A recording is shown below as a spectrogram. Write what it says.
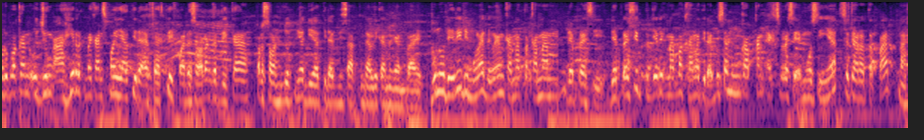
merupakan ujung akhir mekanisme yang tidak efektif pada seorang ketika persoalan hidupnya dia tidak bisa kendalikan dengan baik. Bunuh diri dimulai dengan karena tekanan depresi. Depresi terjadi kenapa? Karena tidak bisa mengungkapkan ekspresi emosinya secara tepat. Nah,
